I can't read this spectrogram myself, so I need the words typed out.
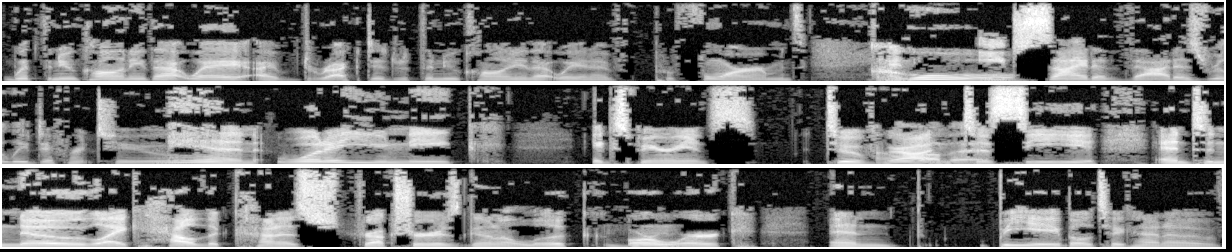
with the New Colony that way. I've directed with the New Colony that way, and I've performed. And Cool. each side of that is really different too. Man, what a unique experience to have gotten to see and to know like how the kind of structure is going to look or Mhm. work and be able to kind of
